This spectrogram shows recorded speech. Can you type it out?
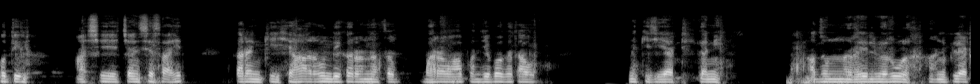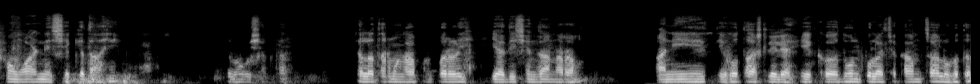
होतील असे चान्सेस आहेत. कारण की ह्या रुंदीकरणाचा भराव आपण जे बघत आहोत नक्कीच या ठिकाणी अजून रेल्वे रूळ आणि प्लॅटफॉर्म वाढण्याची शक्यता आहे. ते बघू शकता. चला तर मग आपण परळी या दिशेने जाणार आहोत. आणि ते होत असलेल्या एक दोन पुलाचे काम चालू होतं.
